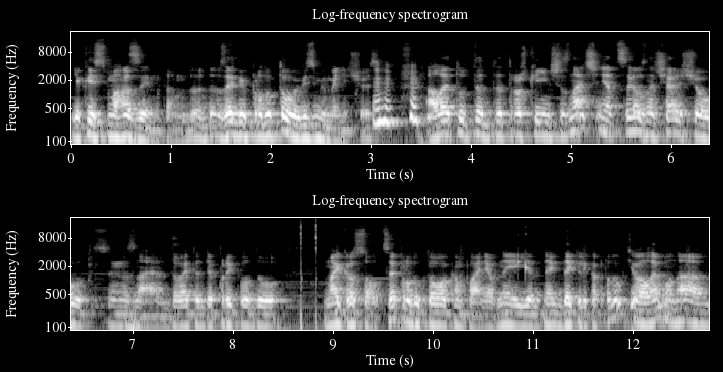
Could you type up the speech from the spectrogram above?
якийсь магазин. Там зайди в продуктовий, візьми мені щось. Але тут е, е, трошки інше значення. Це означає, що от, не знаю, давайте для прикладу. Microsoft це продуктова компанія. В неї є декілька продуктів, але вона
